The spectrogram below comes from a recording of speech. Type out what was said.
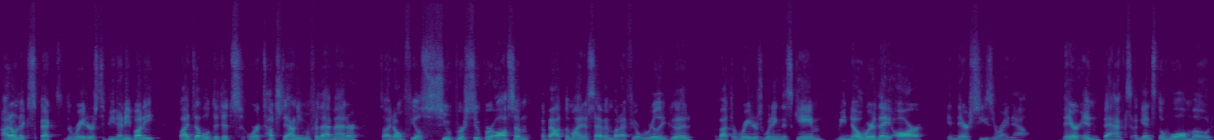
I don't expect the Raiders to beat anybody by double digits or a touchdown, even for that matter. So I don't feel super super awesome about the minus seven, but I feel really good about the Raiders winning this game. We know where they are in their season right now. They're in backs against the wall mode.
